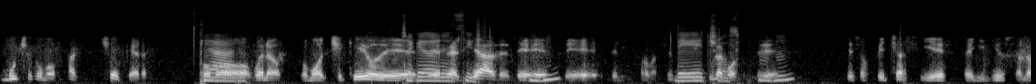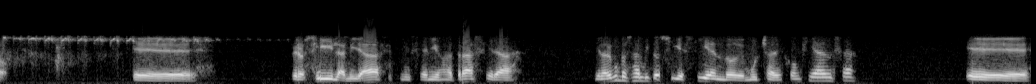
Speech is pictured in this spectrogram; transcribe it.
mucho como fact-checker, como bueno, como chequeo de, realidad de, la información de que se, sospecha si es fake news o no. Eh, pero sí, la mirada hace 15 años atrás era, y en algunos ámbitos sigue siendo de mucha desconfianza. Eh,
